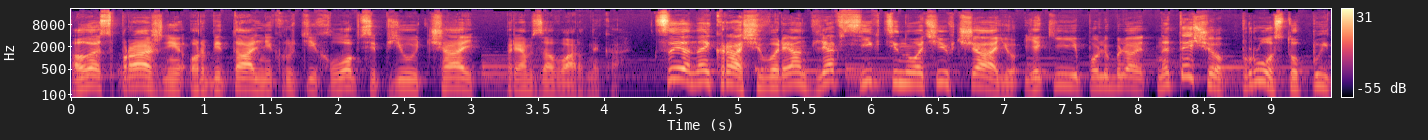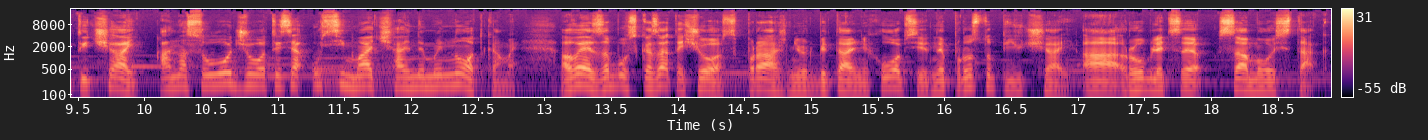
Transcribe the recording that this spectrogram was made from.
Але справжні орбітальні круті хлопці п'ють чай прям заварника. Це найкращий варіант для всіх цінувачів чаю, які полюбляють не те, що просто пити чай, а насолоджуватися усіма чайними нотками. Але я забув сказати, що справжні орбітальні хлопці не просто п'ють чай, а роблять це саме ось так.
